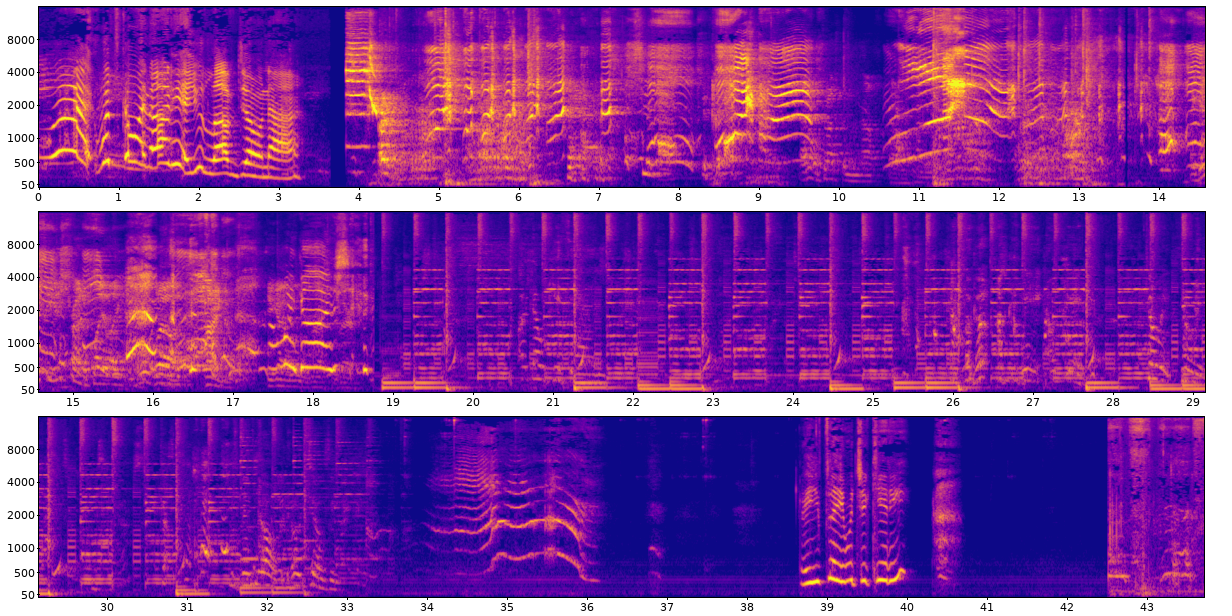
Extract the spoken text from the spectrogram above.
What? What's going on here? You love Jonah. Okay, okay. Toby, Toby. No, no, Toby. Are you playing with your kitty?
